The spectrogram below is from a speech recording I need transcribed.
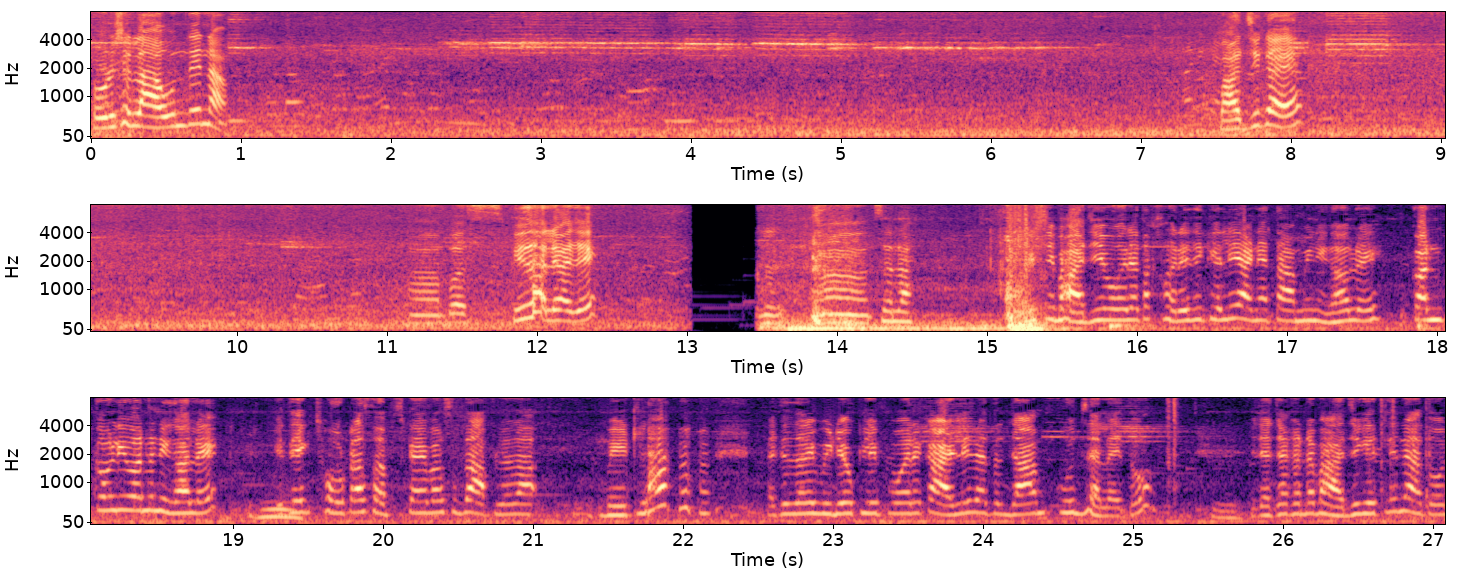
थोडेसे लावून दे ना. भाजी काय? हा बस. किती झाले माझे? हा चला. थोडीशी भाजी वगैरे आता खरेदी केली आणि आता आम्ही निघालोय. कणकवलीवरनं निघालोय. इथे एक छोटा सबस्क्रायबर सुद्धा आपल्याला भेटला. त्याचे जरा व्हिडिओ क्लिप वगैरे काढली ना तर जाम खुश झालाय तो. ज्याच्याकडनं भाजी घेतली ना तो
